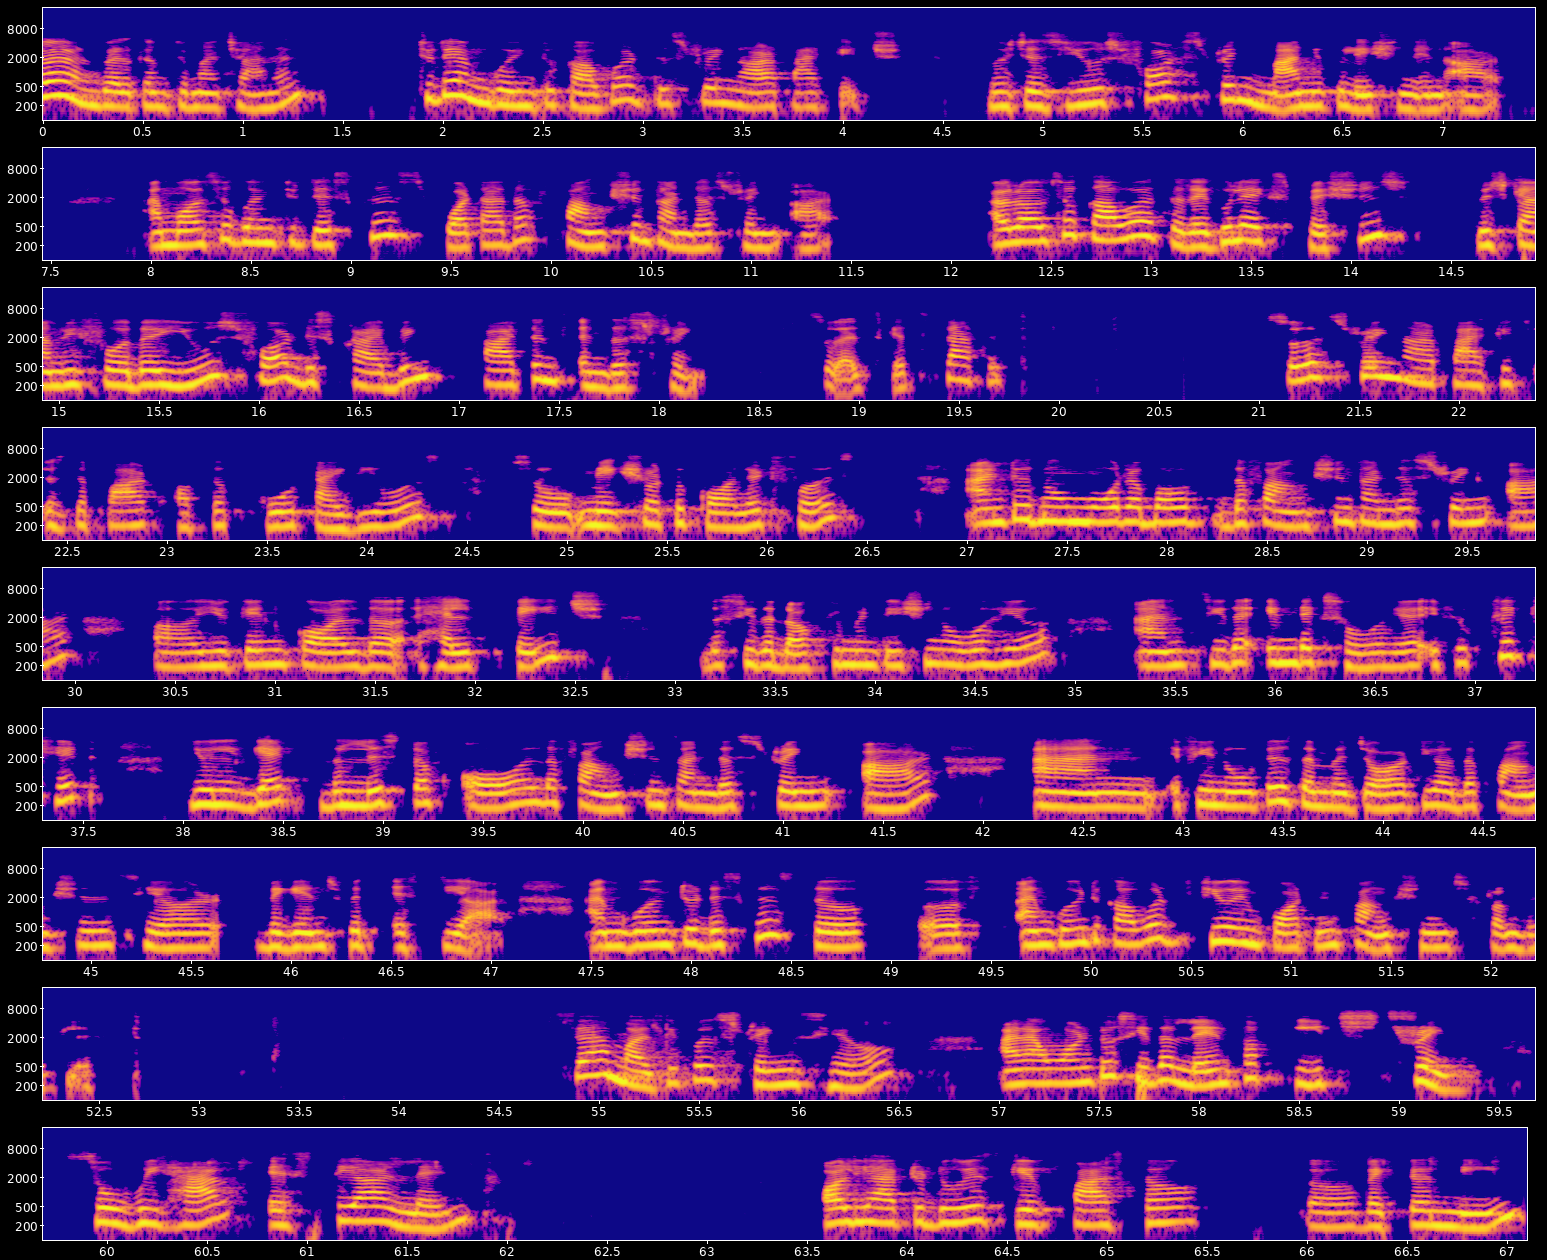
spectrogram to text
Hello and welcome to my channel. Today I'm going to cover the stringr package, which is used for string manipulation in R. I'm also going to discuss what are the functions under stringr. I will also cover the regular expressions which can be further used for describing patterns in the string. So let's get started. So the stringr package is the part of the core tidyverse. So make sure to call it first and to know more about the functions under stringr, uh, you can call the help page, see the documentation over here and see the index over here. If you click it, you'll get the list of all the functions under string R. And if you notice, the majority of the functions here begins with str. I'm going to discuss the, uh, I'm going to cover few important functions from this list. So I have multiple strings here and I want to see the length of each string. So we have str length. All you have to do is give pass the uh, vector name.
